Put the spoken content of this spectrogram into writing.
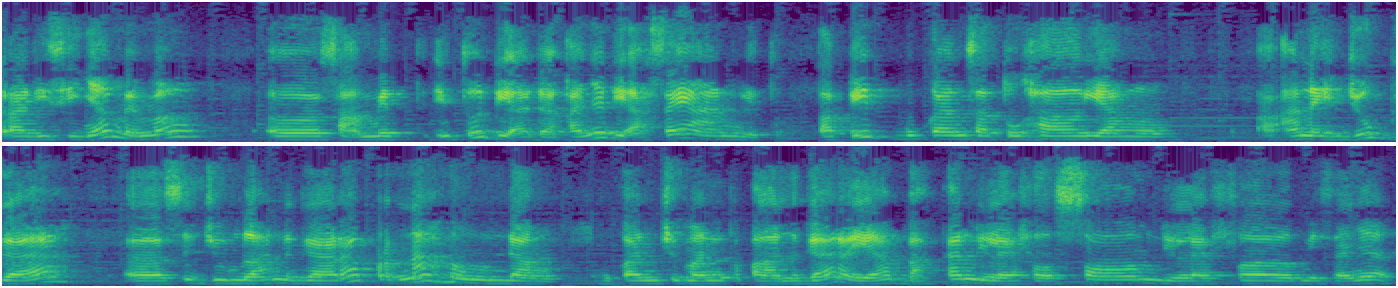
tradisinya memang uh, summit itu diadakannya di ASEAN gitu. Tapi bukan satu hal yang aneh juga uh, sejumlah negara pernah mengundang bukan cuma kepala negara ya bahkan di level SOM di level misalnya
